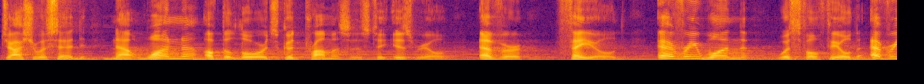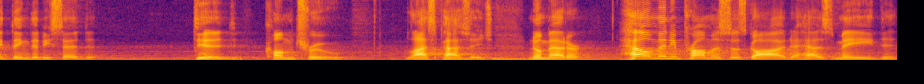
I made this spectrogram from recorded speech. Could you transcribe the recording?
Joshua said, Not one of the Lord's good promises to Israel ever failed. Every one was fulfilled. Everything that he said did come true. Last passage no matter how many promises God has made,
